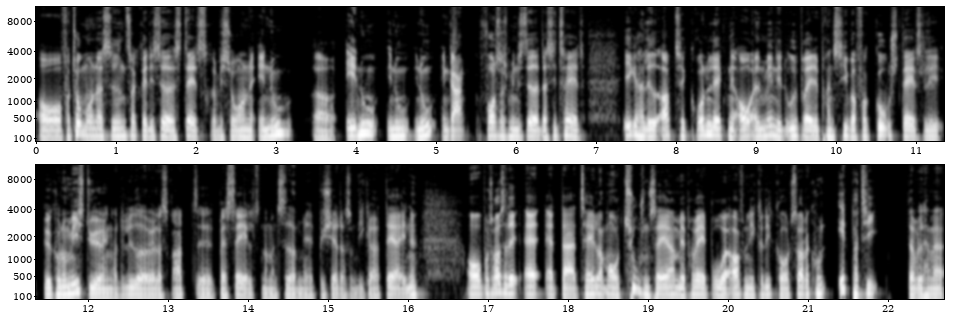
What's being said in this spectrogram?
Og for to måneder siden så kritiserede statsrevisorerne endnu og endnu, endnu, endnu en gang Forsvarsministeriet, der citat, ikke har levet op til grundlæggende og almindeligt udbredte principper for god statslig økonomistyring, og det lyder jo ellers ret øh, basalt, når man sidder med budgetter, som de gør derinde. Og på trods af det, at der er tale om over 1000 sager med privat brug af offentlige kreditkort, så er der kun ét parti, der vil, have,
